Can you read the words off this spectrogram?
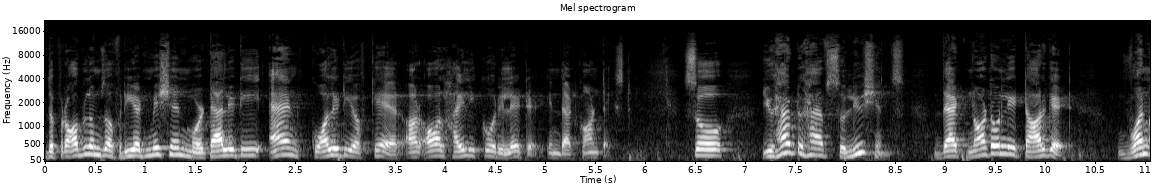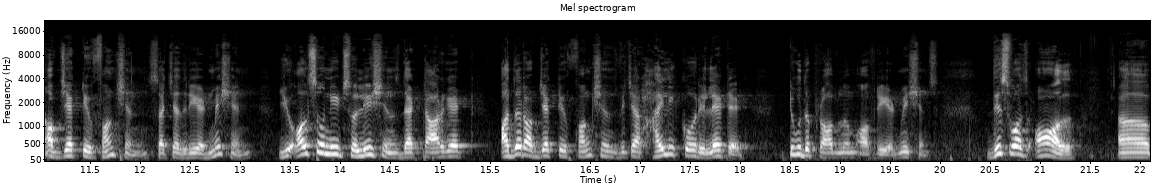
the problems of readmission, mortality, and quality of care are all highly correlated in that context. So, you have to have solutions that not only target one objective function, such as readmission, you also need solutions that target other objective functions which are highly correlated to the problem of readmissions. This was all uh,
